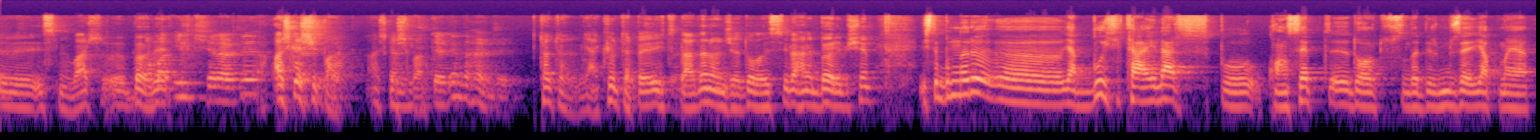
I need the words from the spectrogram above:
e, ismi var. E, Böyle Ama ilk herhalde Aşka şifa. Aşka Yani şifa. Hititlerden daha önce. Tabii tabii. Yani Kültepe Hititlerden önce. Dolayısıyla hani böyle bir şey. İşte bunları e, yani bu hikayeler, bu konsept e, doğrultusunda bir müze yapmaya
